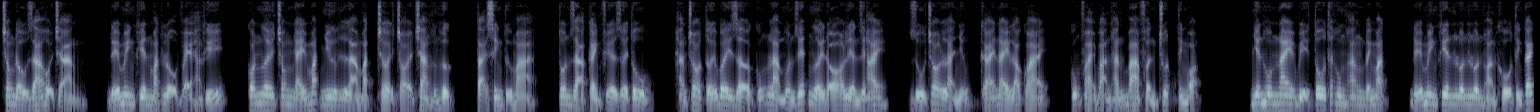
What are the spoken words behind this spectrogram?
Trong đấu giá hội tràng, đế minh khiên mặt lộ vẻ hạt khí con ngươi trong nháy mắt như là mặt trời chói trang hừng hực tại sinh tử mà tôn giả cảnh phía dưới tu hắn cho tới bây giờ cũng là muốn giết người đó liền giết hay dù cho là những cái này lao quái cũng phải bán hắn ba phần chút tình mọn. Nhưng hôm nay bị tô thất hung hăng đánh mặt đế minh khiên luôn luôn hoàn khố tính cách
